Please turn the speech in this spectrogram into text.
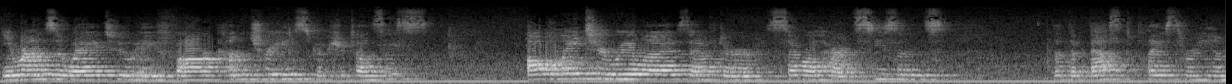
he runs away to a far country, scripture tells us, only to realize after several hard seasons that the best place for him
